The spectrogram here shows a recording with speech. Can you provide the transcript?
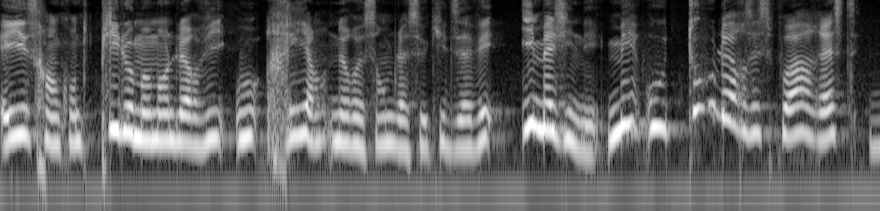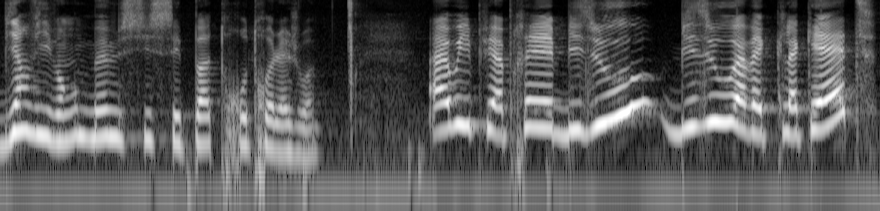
Et ils se rencontrent pile au moment de leur vie où rien ne ressemble à ce qu'ils avaient imaginé, mais où tous leurs espoirs restent bien vivants, même si c'est pas trop trop la joie. Ah oui, puis après, bisous, bisous avec claquette,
